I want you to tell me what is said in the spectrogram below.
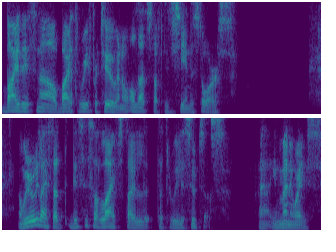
buy this now buy three for two and all that stuff that you see in the stores and we realized that this is a lifestyle that really suits us uh, in many ways.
